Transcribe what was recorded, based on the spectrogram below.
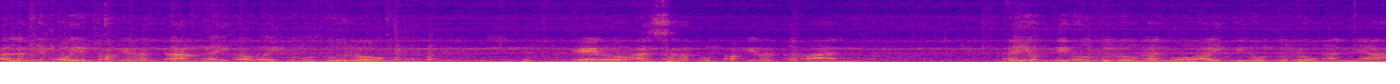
Alam niyo po yung pakiramdam na ikaw ay tumutulong, pero ang sarap pong pakiramdaman na yung tinutulungan mo ay tinutulungan niya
